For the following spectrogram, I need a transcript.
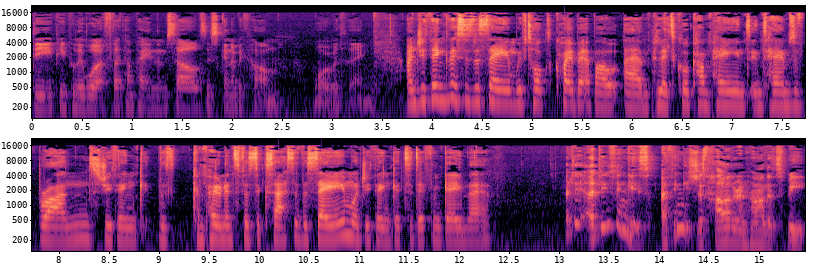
the people who work for the campaign themselves is going to become more of a thing. And do you think this is the same? We've talked quite a bit about um, political campaigns in terms of brands. Do you think the components for success are the same, or do you think it's a different game there? I do, I do think it's. I think it's just harder and harder to be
